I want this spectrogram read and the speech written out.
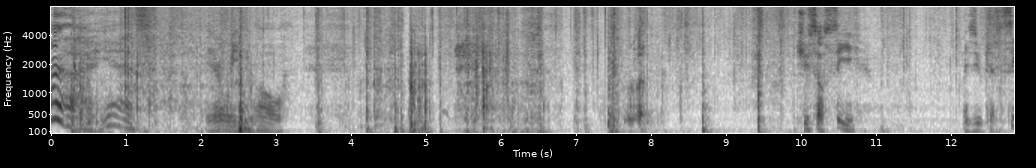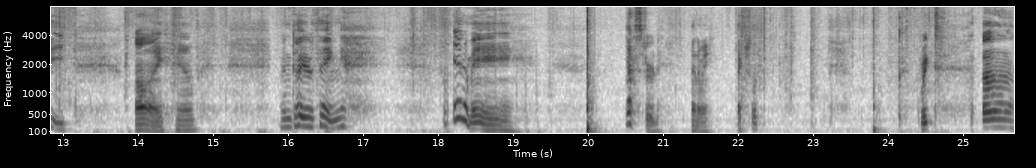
Ah, yes. Here we go. But you shall see, as you can see, I have an entire thing of anime. Bastard anime, actually. Great. Uh,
